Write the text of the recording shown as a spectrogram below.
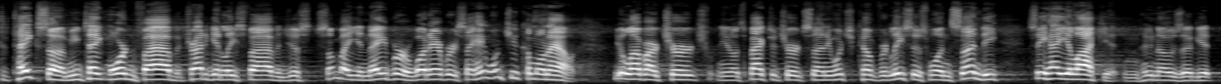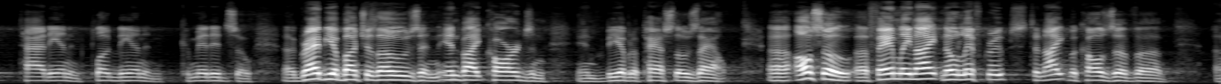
to take some, you can take more than five, but try to get at least five and just somebody, your neighbor or whatever, say, hey, why don't you come on out? You'll love our church. You know, it's back to church Sunday. Why don't you come for at least this one Sunday? See how you like it. And who knows, they'll get tied in and plugged in and committed. So uh, grab you a bunch of those and invite cards and, and be able to pass those out. Uh, also, uh, family night, no lift groups tonight because of uh, uh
